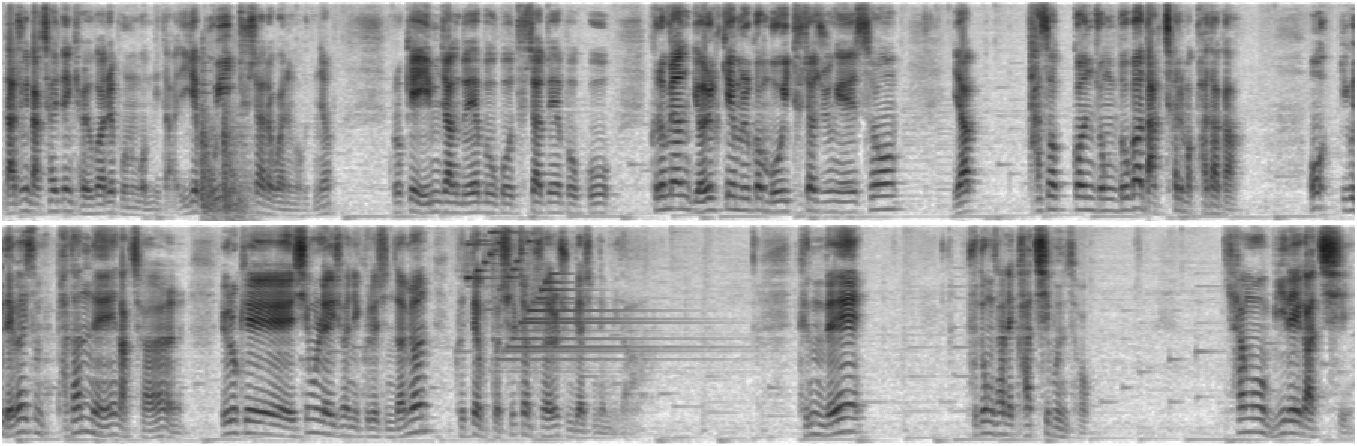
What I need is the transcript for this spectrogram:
나중에 낙찰된 결과를 보는 겁니다. 이게 모의 투자라고 하는 거거든요. 그렇게 임장도 해보고 투자도 해보고 그러면 10개 물건 모의 투자 중에서 약 5건 정도가 낙찰을 막 받아가. 어, 이거 내가 했으면 받았네, 낙찰. 이렇게 시뮬레이션이 그려진다면 그때부터 실전 투자를 준비하시면 됩니다. 근데 부동산의 가치 분석, 향후 미래 가치,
